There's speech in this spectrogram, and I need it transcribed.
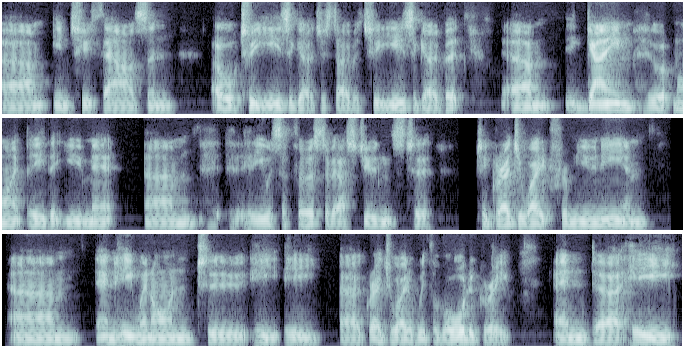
um, in 2000 or two years ago, just over two years ago, but um, Game, who it might be that you met, um, he was the first of our students to to graduate from uni, and um, and he went on to he he uh, graduated with a law degree, and uh, he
